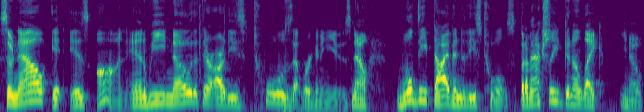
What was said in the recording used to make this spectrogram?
So now it is on, and we know that there are these tools that we're going to use. Now, we'll deep dive into these tools, but I'm actually going to like, you know,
